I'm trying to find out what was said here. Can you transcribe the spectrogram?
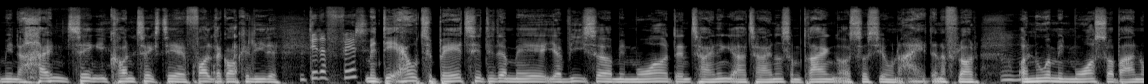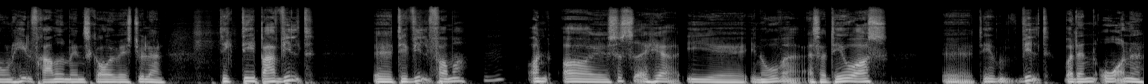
mine egne ting i kontekst til folk, der godt kan lide det. Men Det er da fedt. Men det er jo tilbage til det der med, jeg viser min mor den tegning, jeg har tegnet som dreng, og så siger hun, nej, den er flot. Mhm. Mm-hmm. Og nu er min mor så bare nogle helt fremmede mennesker over i Vestjylland. Det, det er bare vildt. Øh, det er vildt for mig. Mhm. Mm-hmm. Og, og øh, så sidder jeg her i, øh, i Nova. Altså, det er jo også øh, det er vildt, hvordan ordene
